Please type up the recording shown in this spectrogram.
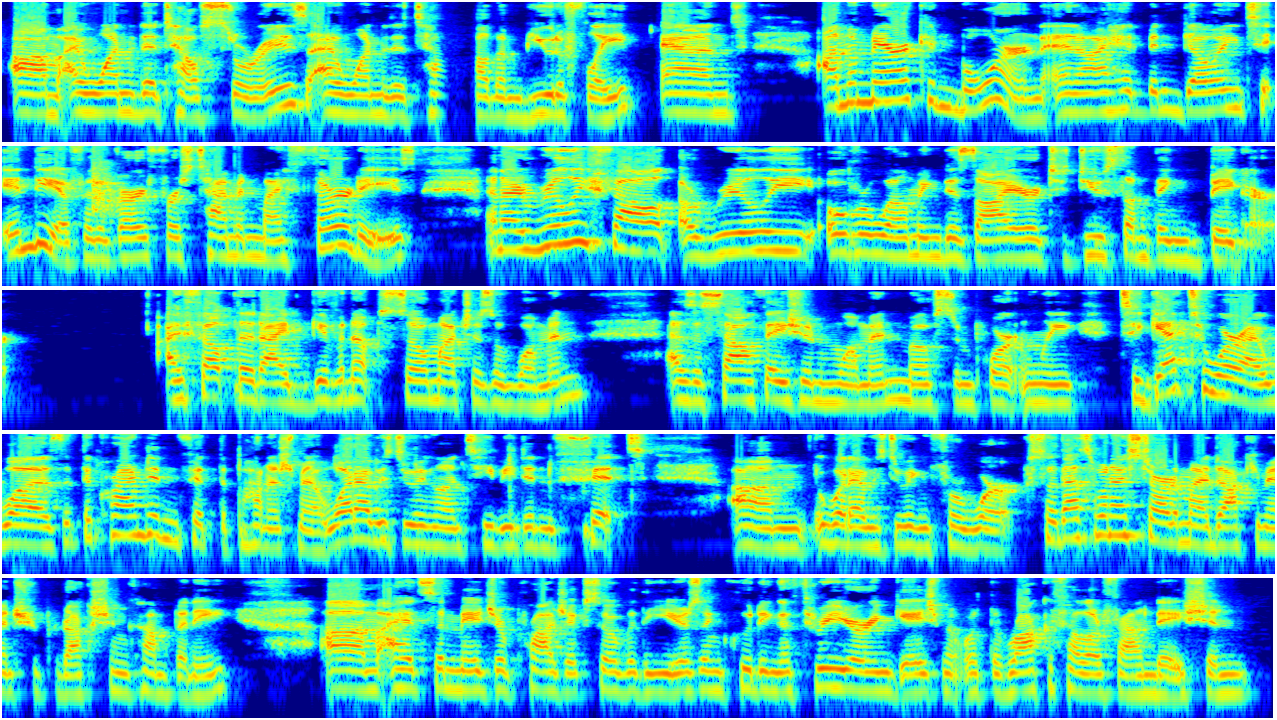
Um, I wanted to tell stories. I wanted to tell them beautifully. And I'm American born and I had been going to India for the very first time in my 30s. And I really felt a really overwhelming desire to do something bigger. I felt that I'd given up so much as a woman, as a South Asian woman, most importantly, to get to where I was, that the crime didn't fit the punishment. What I was doing on TV didn't fit um, what I was doing for work. So that's when I started my documentary production company. Um, I had some major projects over the years, including a three year engagement with the Rockefeller Foundation.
